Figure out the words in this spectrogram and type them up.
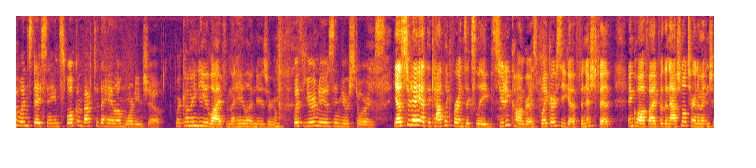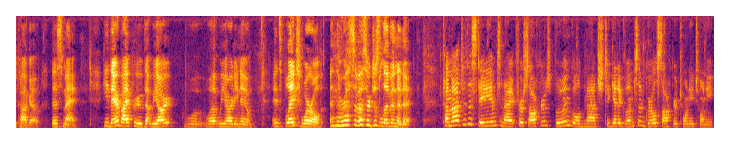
Wednesday, Saints. Welcome back to the Halo Morning Show We're coming to you live from the Halo newsroom. with your news and your stories. Yesterday at the Catholic Forensics League Student Congress, Blake Arcega finished fifth and qualified for the national tournament in Chicago this May. He thereby proved that we are w- what we already knew. It's Blake's world, and the rest of us are just living in it. Come out to the stadium tonight for soccer's blue and gold match to get a glimpse of girls soccer 2020.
